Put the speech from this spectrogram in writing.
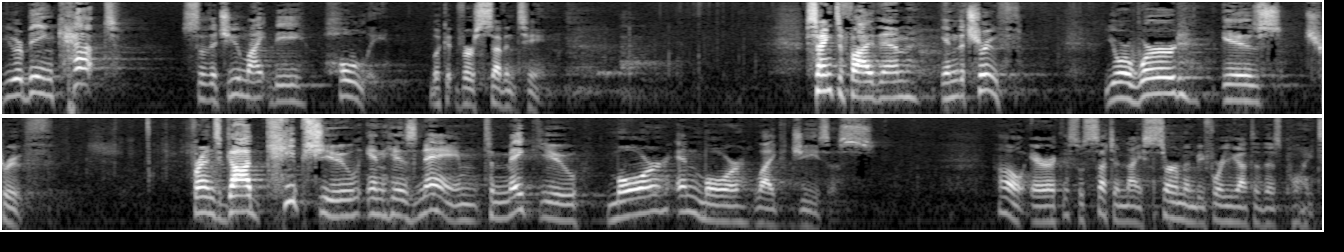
you are being kept so that you might be holy. Look at verse 17. Sanctify them in the truth. Your word is truth. Friends, God keeps you in His name to make you more and more like Jesus. Oh, Eric, this was such a nice sermon before you got to this point.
